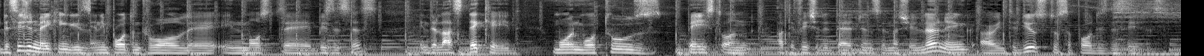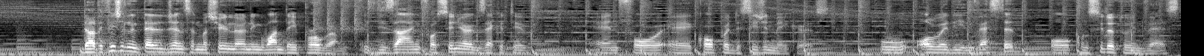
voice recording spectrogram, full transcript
Decision making is an important role uh, in most uh, businesses. In the last decade, more and more tools based on artificial intelligence and machine learning are introduced to support these decisions. The Artificial Intelligence and Machine Learning One Day program is designed for senior executives and for uh, corporate decision makers who already invested or consider to invest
